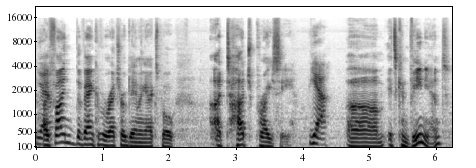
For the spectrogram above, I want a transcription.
Yeah. I find the Vancouver Retro Gaming Expo a touch pricey. Yeah. Um, it's convenient,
